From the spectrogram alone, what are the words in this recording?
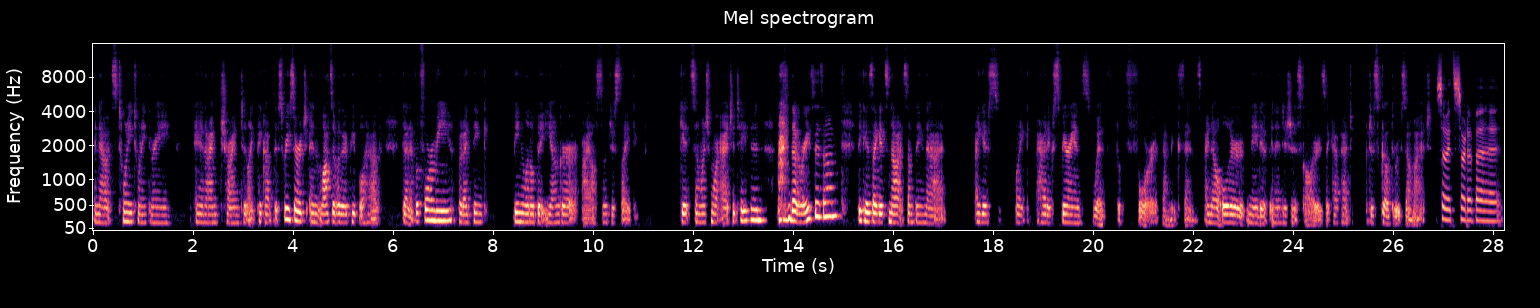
and now it's 2023 and I'm trying to like pick up this research and lots of other people have done it before me, but I think being a little bit younger, I also just like get so much more agitated by the racism because like it's not something that I guess like had experience with before if that makes sense. I know older native and indigenous scholars like have had to just go through so much. So it's sort of a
